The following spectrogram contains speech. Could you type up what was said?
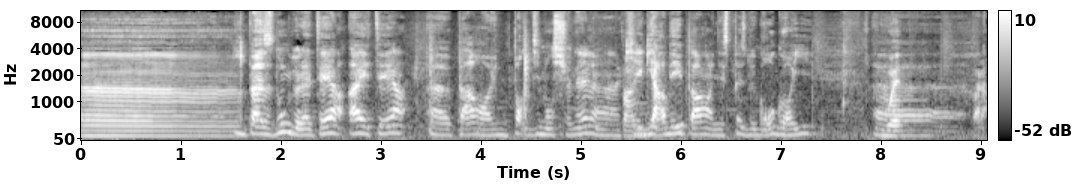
Euh... Il passe donc de la Terre à Ether euh, par une porte dimensionnelle qui est gardée par une espèce de gros gorille. Ouais. Voilà,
